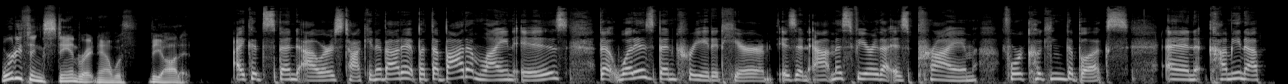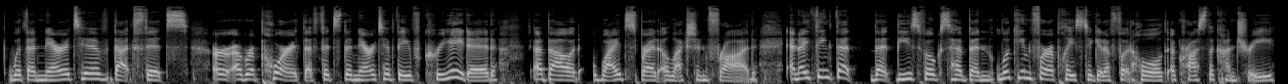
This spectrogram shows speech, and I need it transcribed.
Where do things stand right now with the audit? I could spend hours talking about it, but the bottom line is that what has been created here is an atmosphere that is prime for cooking the books and coming up with a narrative that fits or a report that fits the narrative they've created about widespread election fraud. And I think that that these folks have been looking for a place to get a foothold across the country.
